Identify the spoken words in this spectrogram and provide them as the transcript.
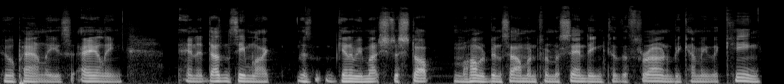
who apparently is ailing. And it doesn't seem like there's going to be much to stop Mohammed bin Salman from ascending to the throne and becoming the king.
